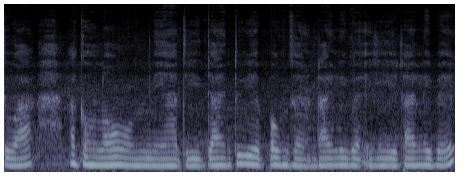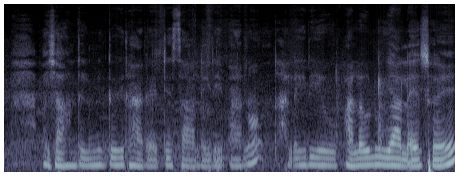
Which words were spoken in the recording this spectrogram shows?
သူကအကုန်လုံးကိုမြင်ရဒီတိုင်းသူ့ရဲ့ပုံစံအတိုင်းလေးပဲအရေးအတိုင်းလေးပဲအယောင်တင်ပြီးတွေးထားတဲ့တစ္ဆာလေးတွေပါနော်ဒါလေးတွေကိုဘာလုပ်လို့ရလဲဆိုရင်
